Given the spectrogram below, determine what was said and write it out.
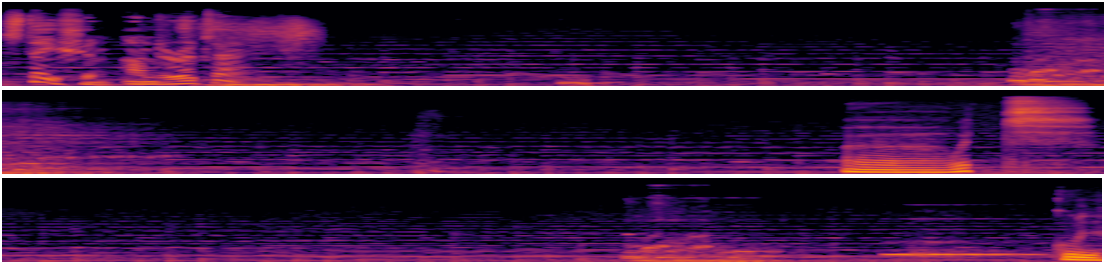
Station under attack. Uh, what? Cool.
